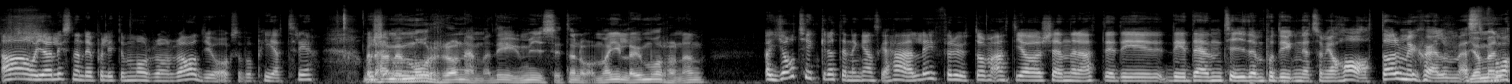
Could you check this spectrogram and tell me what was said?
Ja, och jag lyssnade på lite morgonradio också på P3. Men Och det här med morgon, Emma, det är ju mysigt ändå. Man gillar ju morgonen. Ja, Jag tycker att den är ganska härlig förutom att jag känner att det, det, det är den tiden på dygnet som jag hatar mig själv mest Ja men på.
